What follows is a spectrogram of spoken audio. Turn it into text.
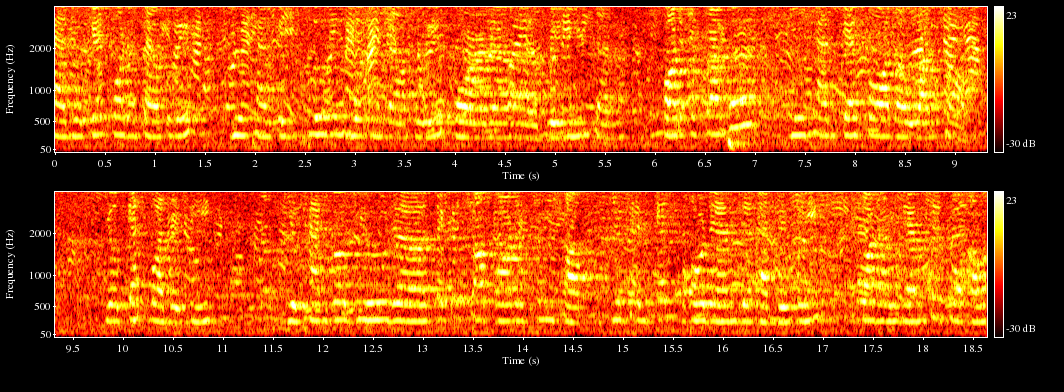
and you get for the sales list, you can include in your sales list for the uh, revision. For the example, you can get for the one shop, you get one receipt. You can go to the second shop or the three shop. You can get for them the and receipt for the redemption for our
